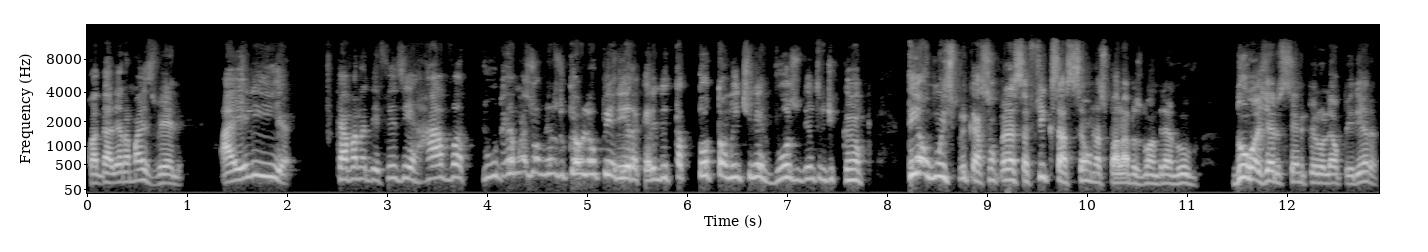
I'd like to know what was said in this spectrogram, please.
com a galera mais velha. Aí ele ia ficava na defesa e errava tudo. É mais ou menos o que é o Léo Pereira, cara. Ele está totalmente nervoso dentro de campo. Tem alguma explicação para essa fixação nas palavras do André Novo, do Rogério Senna pelo Léo Pereira?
